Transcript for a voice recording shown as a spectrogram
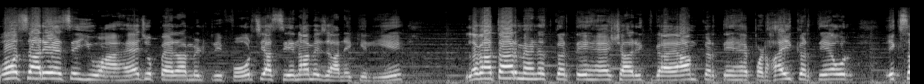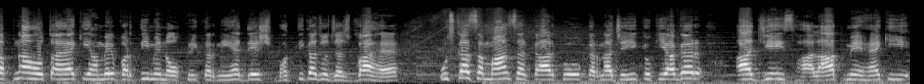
बहुत सारे ऐसे युवा हैं जो पैरामिलिट्री फोर्स या सेना में जाने के लिए लगातार मेहनत करते हैं, शारीरिक व्यायाम करते हैं, पढ़ाई करते हैं और एक सपना होता है कि हमें वर्दी में नौकरी करनी है। देशभक्ति का जो जज्बा है, उसका सम्मान सरकार को करना चाहिए, क्योंकि अगर आज ये इस हालात में है कि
